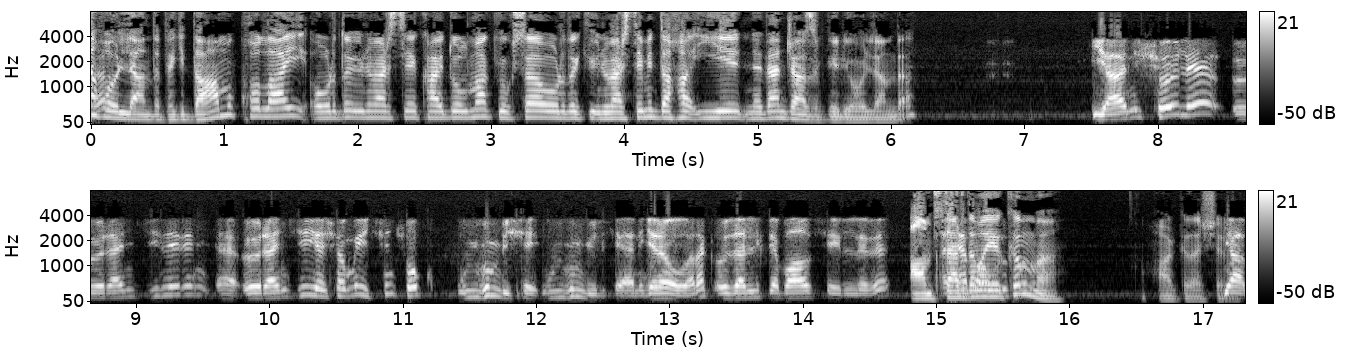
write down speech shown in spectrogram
gittiler. Hollanda peki? Daha mı kolay orada üniversiteye kaydolmak yoksa oradaki üniversite mi daha iyi? Neden cazip geliyor Hollanda? Yani şöyle öğrencilerin e, öğrenci yaşamı için çok uygun bir şey, uygun bir ülke yani genel olarak. Özellikle bazı şehirleri. Amsterdam'a Hem yakın mı? Arkadaşlar. Ya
